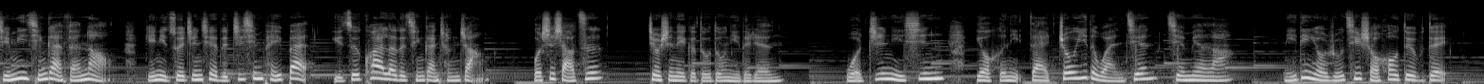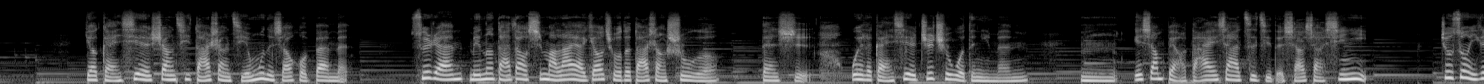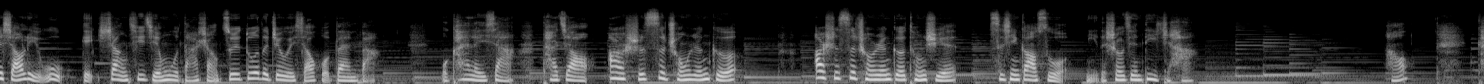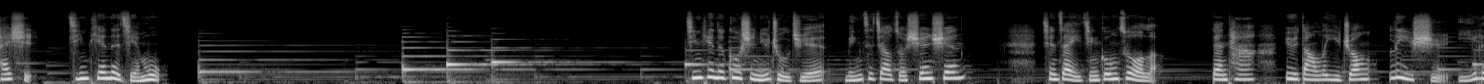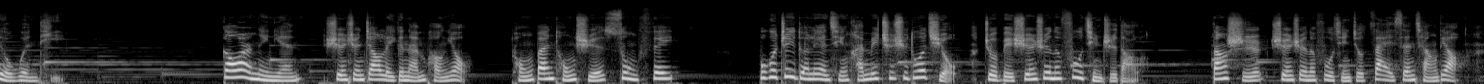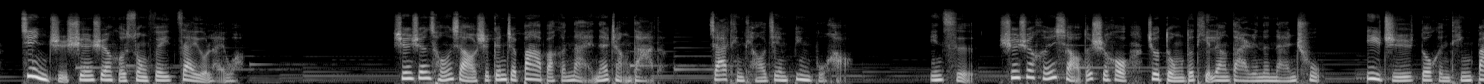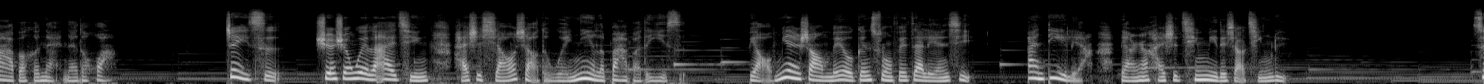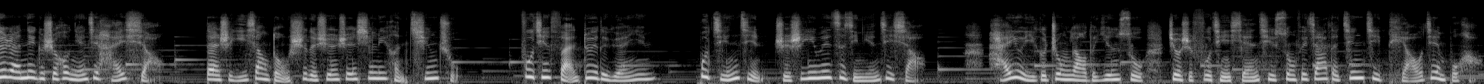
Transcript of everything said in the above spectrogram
解密情感烦恼，给你最真切的知心陪伴与最快乐的情感成长。我是小资，就是那个读懂你的人。我知你心，又和你在周一的晚间见面啦。你一定有如期守候，对不对？要感谢上期打赏节目的小伙伴们，虽然没能达到喜马拉雅要求的打赏数额，但是为了感谢支持我的你们，嗯，也想表达一下自己的小小心意，就送一个小礼物给上期节目打赏最多的这位小伙伴吧。我看了一下，他叫二十四重人格，二十四重人格同学私信告诉我你的收件地址哈。好，开始。今天的节目，今天的故事女主角名字叫做轩轩，现在已经工作了，但她遇到了一桩历史遗留问题。高二那年，轩轩交了一个男朋友，同班同学宋飞。不过这段恋情还没持续多久，就被轩轩的父亲知道了。当时，轩轩的父亲就再三强调。禁止轩轩和宋飞再有来往。轩轩从小是跟着爸爸和奶奶长大的，家庭条件并不好，因此轩轩很小的时候就懂得体谅大人的难处，一直都很听爸爸和奶奶的话。这一次，轩轩为了爱情，还是小小的违逆了爸爸的意思，表面上没有跟宋飞再联系，暗地里啊，两人还是亲密的小情侣。虽然那个时候年纪还小，但是一向懂事的轩轩心里很清楚，父亲反对的原因不仅仅只是因为自己年纪小，还有一个重要的因素就是父亲嫌弃宋飞家的经济条件不好。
